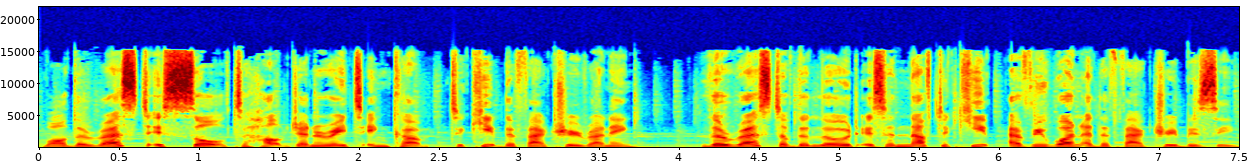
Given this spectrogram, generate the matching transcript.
while the rest is sold to help generate income to keep the factory running. The rest of the load is enough to keep everyone at the factory busy.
